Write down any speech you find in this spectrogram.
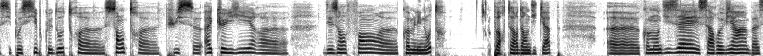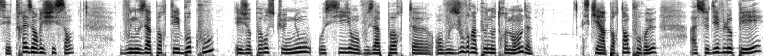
si possible, que d'autres euh, centres puissent accueillir des enfants comme les nôtres, porteurs d'handicap. comme on disait, et ça revient, bah, c'est très enrichissant. Vous nous apportez beaucoup et je pense que nous aussi, on vous apporte, on vous ouvre un peu notre monde, ce qui est important pour eux, à se développer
